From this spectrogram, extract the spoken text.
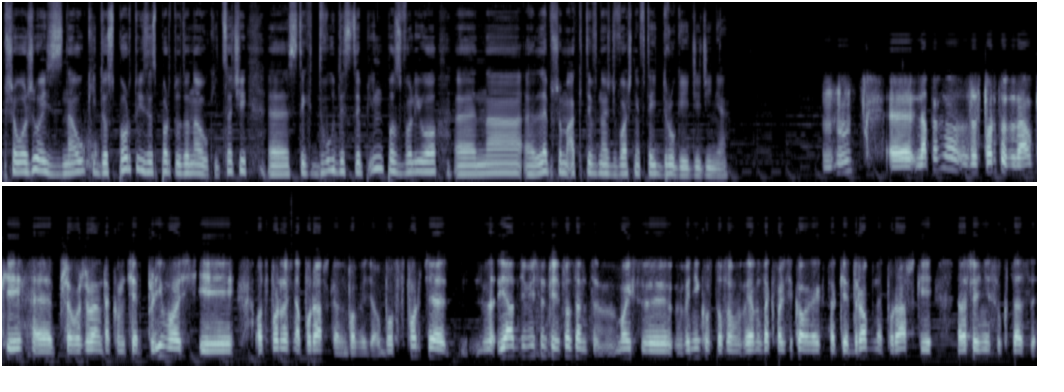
przełożyłeś z nauki do sportu i ze sportu do nauki? Co ci e, z tych dwóch dyscyplin pozwoliło e, na lepszą aktywność właśnie w tej drugiej dziedzinie? Mhm. E, Na pewno ze sportu do nauki e, przełożyłem taką cierpliwość i odporność na porażkę, bym powiedział, bo w sporcie ja 95% moich e, wyników to są, ja bym zakwalifikował jak takie drobne porażki, raczej nie sukcesy.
